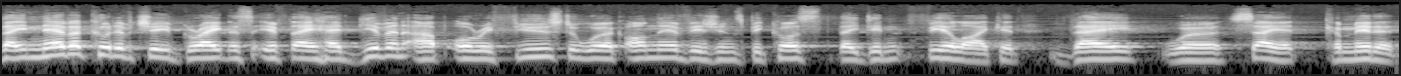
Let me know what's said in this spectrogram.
They never could have achieved greatness if they had given up or refused to work on their visions because they didn't feel like it. They were, say it, committed.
